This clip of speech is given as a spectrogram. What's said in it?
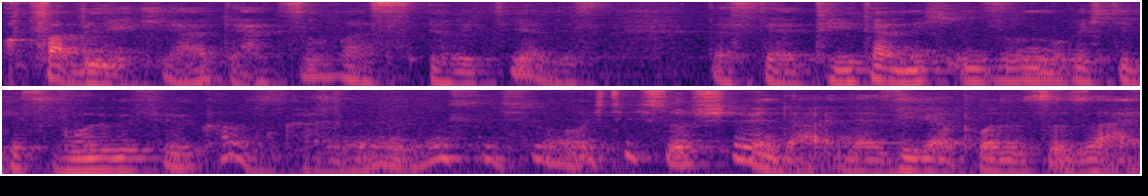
Opferblick, ja, der hat sowas Irritierendes dass der Täter nicht in so ein richtiges Wohlgefühl kommen kann. Das ist nicht so richtig so schön, da in der Siegerpose zu sein.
